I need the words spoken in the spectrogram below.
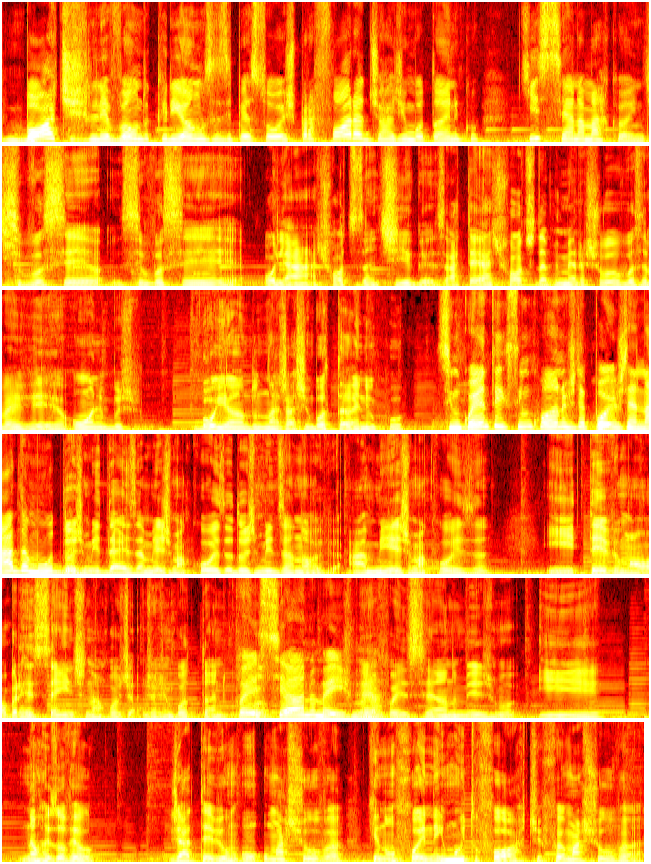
botes levando crianças e pessoas para fora do Jardim Botânico. Que cena marcante. Se você, se você olhar as fotos antigas, até as fotos da primeira chuva, você vai ver ônibus boiando na Jardim Botânico. 55 anos depois, né? Nada muda. 2010 a mesma coisa, 2019 a mesma coisa. E teve uma obra recente na Rua Jardim Botânico. Foi, foi esse ano mesmo, É, né? foi esse ano mesmo e não resolveu. Já teve um, uma chuva que não foi nem muito forte, foi uma chuva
